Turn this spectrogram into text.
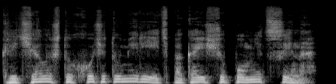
кричала, что хочет умереть, пока еще помнит сына,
